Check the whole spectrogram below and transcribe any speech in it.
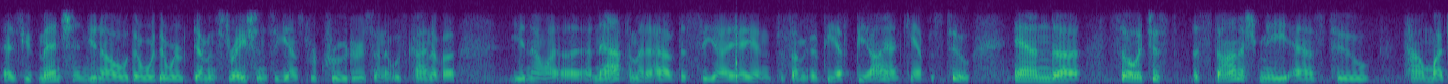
as you've mentioned, you know, there were there were demonstrations against recruiters, and it was kind of a, you know, a, anathema to have the CIA and to some extent the FBI on campus too, and uh, so it just astonished me as to how much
